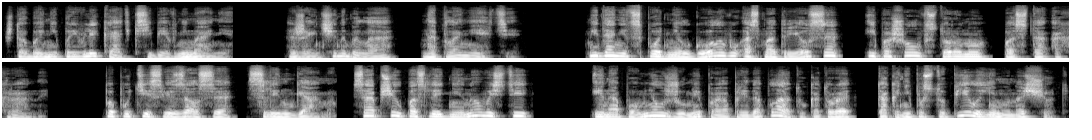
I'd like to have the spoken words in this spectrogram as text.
чтобы не привлекать к себе внимания. Женщина была на планете. Меданец поднял голову, осмотрелся и пошел в сторону поста охраны. По пути связался с Лингамом, сообщил последние новости и напомнил Жуме про предоплату, которая так и не поступила ему на счет.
